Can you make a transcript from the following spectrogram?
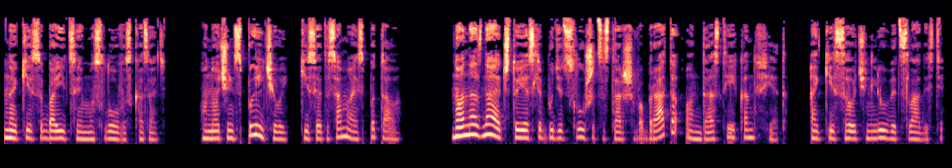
Но киса боится ему слова сказать. Он очень вспыльчивый, киса это сама испытала. Но она знает, что если будет слушаться старшего брата, он даст ей конфет. А киса очень любит сладости,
